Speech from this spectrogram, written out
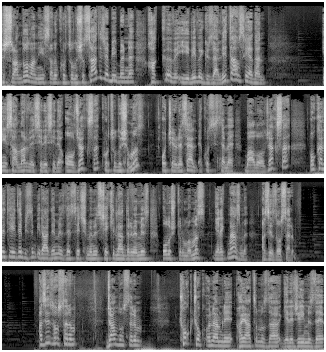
Hüsranda olan insanın kurtuluşu sadece birbirine hakkı ve iyiliği ve güzelliği tavsiye eden insanlar vesilesiyle olacaksa kurtuluşumuz o çevresel ekosisteme bağlı olacaksa o kaliteyi de bizim irademizle seçmemiz, şekillendirmemiz, oluşturmamız gerekmez mi aziz dostlarım? Aziz dostlarım, can dostlarım çok çok önemli hayatımızda, geleceğimizde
